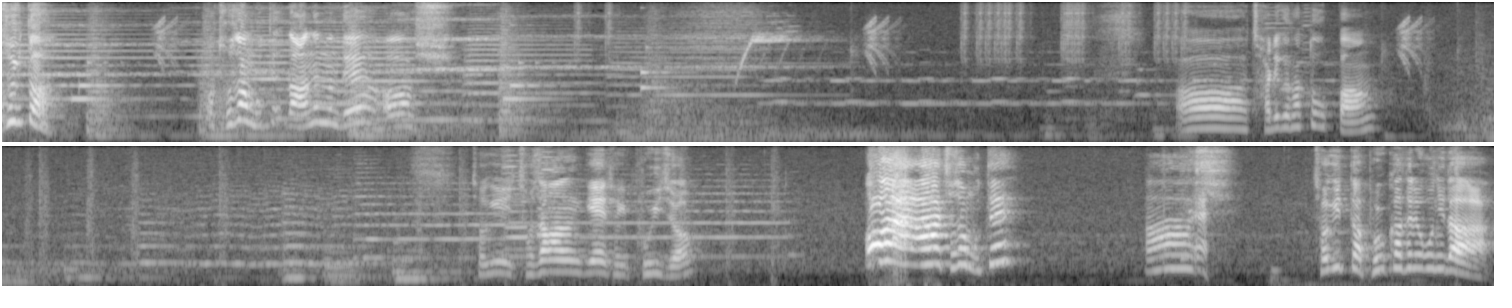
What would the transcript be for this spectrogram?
저기 있다. 어 저장 못해 나 안 했는데. 아씨. 아 잘 익은 핫도그빵. 저기 저장하는 게 저기 보이죠? 어, 아, 아 저장 못해? 아, 씨. 저기 있다, 볼카 드래곤이다.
